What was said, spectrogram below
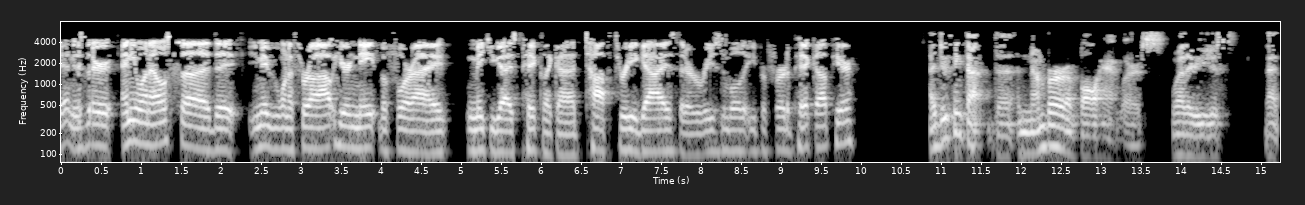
Yeah, and is there anyone else uh, that you maybe want to throw out here, Nate, before I make you guys pick like a top three guys that are reasonable that you prefer to pick up here? I do think that the number of ball handlers, whether you just that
